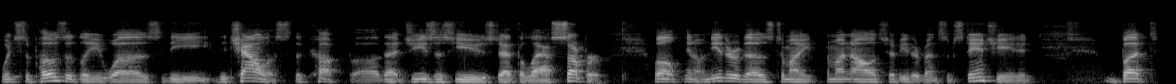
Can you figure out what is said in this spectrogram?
which supposedly was the the chalice, the cup uh, that Jesus used at the Last Supper. Well, you know, neither of those, to my to my knowledge, have either been substantiated, but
